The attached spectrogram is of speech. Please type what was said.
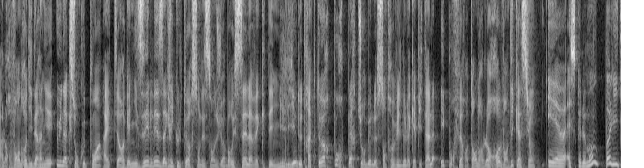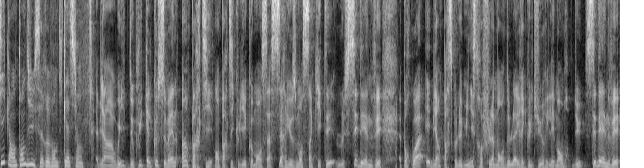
Alors vendredi dernier, une action coup de poing a été organisée. Les agriculteurs sont descendus à Bruxelles avec des milliers de tracteurs pour perturber le centre-ville de la capitale et pour faire entendre leurs revendications. Et euh, est-ce que le monde politique a entendu ces revendications? Eh bien oui, depuis quelques semaines, un parti en particulier commence à sérieusement s'inquiéter, le CDNV. Pourquoi? Eh bien parce que le ministre flamand de l'agriculture, il est membre du CDNV.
